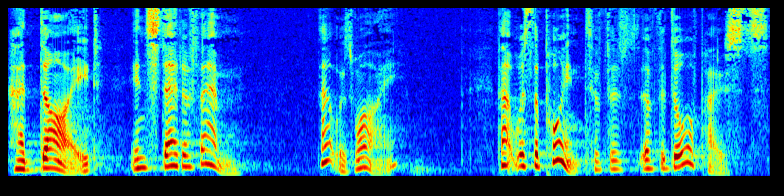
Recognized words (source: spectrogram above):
had died instead of them. That was why. That was the point of the, of the doorposts.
